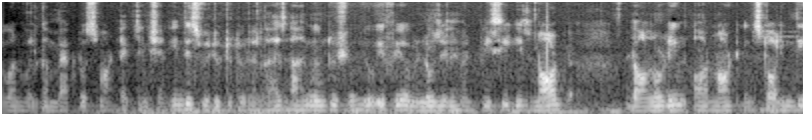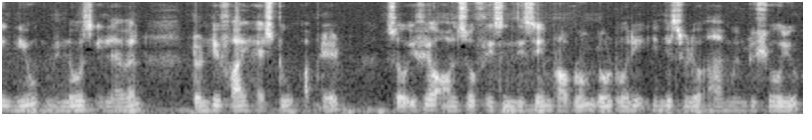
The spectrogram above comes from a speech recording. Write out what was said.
everyone welcome back to smart tech junction. In this video tutorial guys i'm going to show you if your windows 11 pc is not downloading or not installing the new windows 11 25h2 update. So if you're also facing the same problem don't worry. In this video i'm going to show you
